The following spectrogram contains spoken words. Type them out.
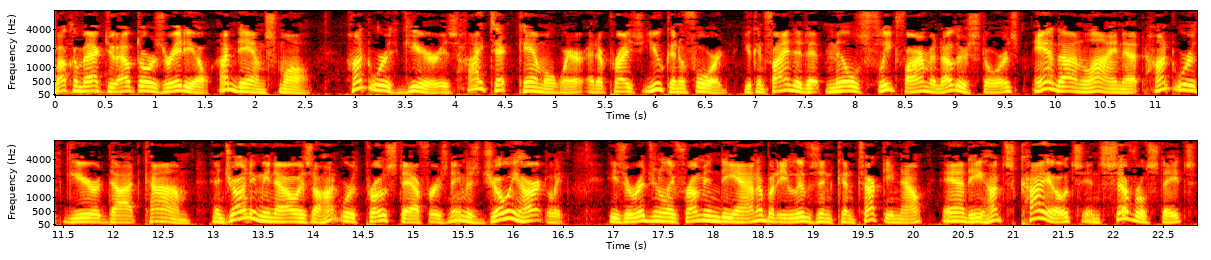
Welcome back to Outdoors Radio. I'm Dan Small. Huntworth Gear is high-tech camo wear at a price you can afford. You can find it at Mills Fleet Farm and other stores and online at huntworthgear.com. And joining me now is a Huntworth Pro staffer. His name is Joey Hartley. He's originally from Indiana, but he lives in Kentucky now, and he hunts coyotes in several states.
